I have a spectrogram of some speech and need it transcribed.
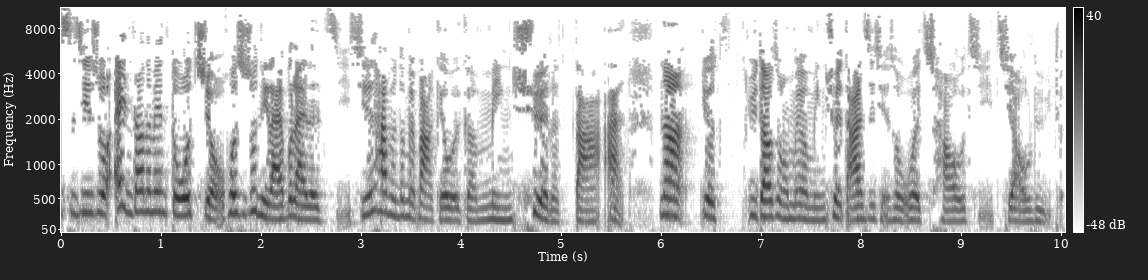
司机说：“哎，你到那边多久？”或者说你来不来得及？其实他们都没办法给我一个明确的答案。那又遇到这种没有明确答案之前的时候，我会超级焦虑的。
